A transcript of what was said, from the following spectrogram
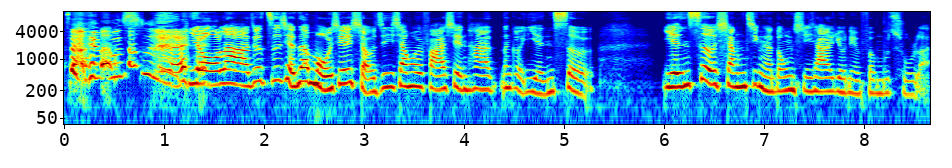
才不是嘞。有啦，就之前在某些小机箱会发现他那个颜色。颜色相近的东西，他有点分不出来。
